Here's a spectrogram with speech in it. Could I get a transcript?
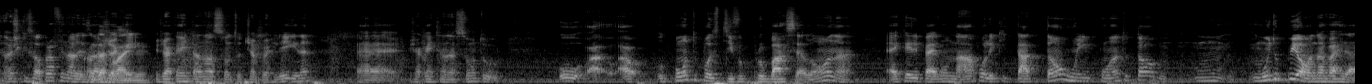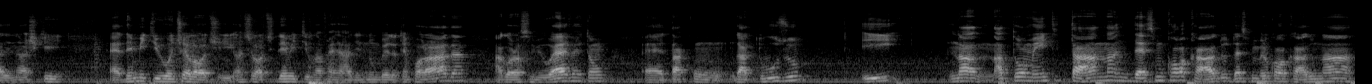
Eu acho que só pra finalizar, já que, já que a gente tá no assunto Champions League, né? É, já que a gente tá no assunto, o, a- a- o ponto positivo pro Barcelona é que ele pega um Napoli que tá tão ruim quanto, tá muito pior, na verdade, né? Acho que é, demitiu o Ancelotti, Ancelotti demitiu, na verdade, no meio da temporada, agora assumiu o Everton, é, tá com Gattuso e na, atualmente tá na em décimo colocado, décimo primeiro colocado na,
